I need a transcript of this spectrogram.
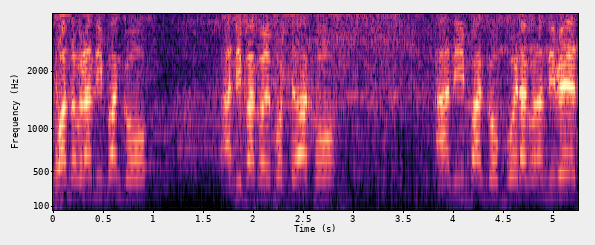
Jugando con Andy Panco. Andy Panco en el poste bajo. Andy Panco fuera con Andy Bet.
